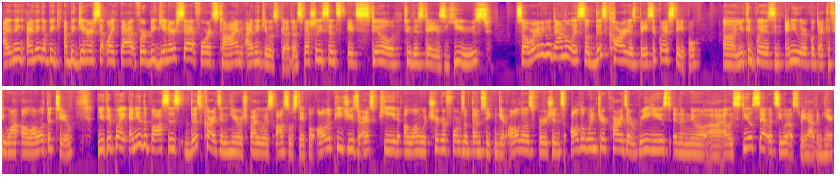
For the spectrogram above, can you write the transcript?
I think I think a, be a beginner set like that for a beginner set for its time, I think it was good, especially since it still to this day is used. So we're gonna go down the list. So this card is basically a staple. Uh, you can play this in any lyrical deck if you want, along with the two. You can play any of the bosses. This card's in here, which by the way is also a staple. All the PGs are SP'd along with trigger forms of them, so you can get all those versions. All the winter cards are reused in a new uh, Elasteel set. Let's see what else we have in here.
